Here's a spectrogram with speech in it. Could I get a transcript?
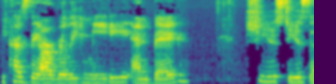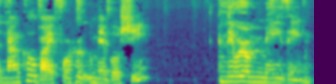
because they are really meaty and big she used to use the nankobai for her umeboshi, and they were amazing.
